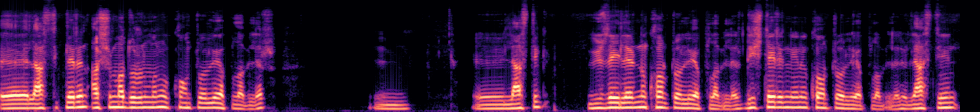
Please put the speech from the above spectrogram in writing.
E, lastiklerin aşınma durumunun kontrolü yapılabilir. E, lastik yüzeylerinin kontrolü yapılabilir. Diş derinliğinin kontrolü yapılabilir. Lastiğin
